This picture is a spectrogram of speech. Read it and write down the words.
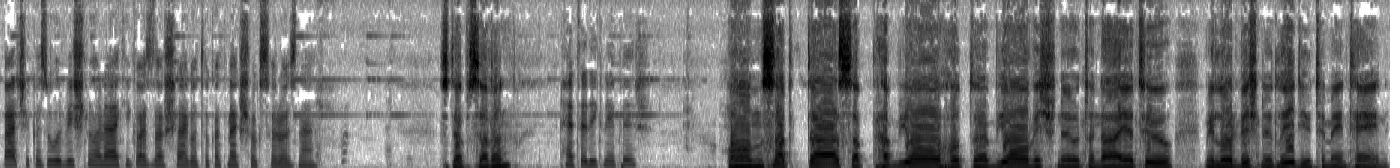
Bárcsak az Úr Visnu a lelki gazdagságotokat megsokszorozná. Step seven. Hetedik lépés. Om Sapta Saphabhyo Hotabhyo Vishnu Tunayatu. May Lord Vishnu lead you to maintain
